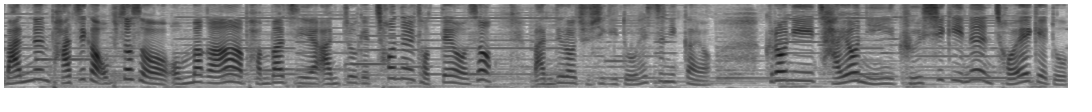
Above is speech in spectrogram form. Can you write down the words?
맞는 바지가 없어서 엄마가 반바지의 안쪽에 천을 덧대어서 만들어 주시기도 했으니까요. 그러니 자연히 그 시기는 저에게도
